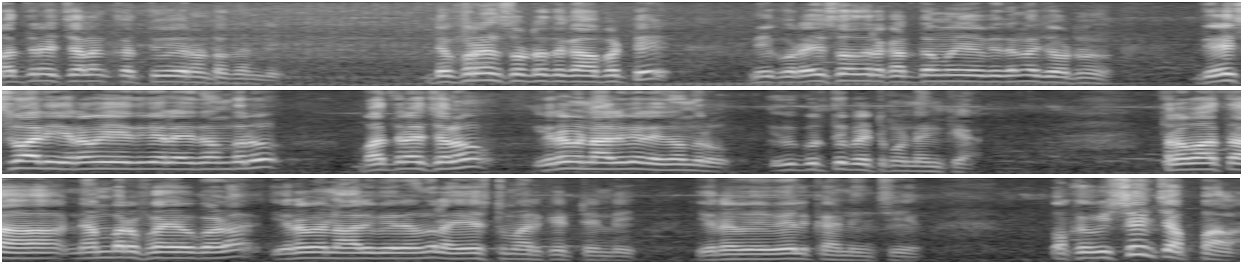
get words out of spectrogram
భద్రాచలం కత్తి వేరు ఉంటుందండి. డిఫరెన్స్ ఉంటుంది కాబట్టి మీకు రైతు సోదరులకు అర్థమయ్యే విధంగా చూడటం దేశవాళీ ఇరవై ఐదు వేల ఐదు వందలు భద్రాచలం ఇరవై నాలుగు వేల ఐదు వందలు. ఇది గుర్తుపెట్టుకోండి ఇంకా. తర్వాత నెంబర్ ఫైవ్ కూడా ఇరవై నాలుగు వేల వందలు హైయెస్ట్ మార్కెట్ అండి. ఇరవై వేలు కానించి ఒక విషయం చెప్పాలా?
